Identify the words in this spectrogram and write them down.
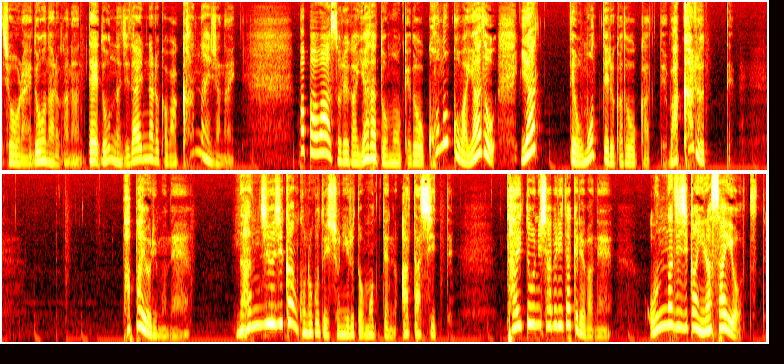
将来どうなるかなんてどんな時代になるかわかんないじゃない。パパはそれが嫌だと思うけどこの子は嫌だ嫌って思ってるかどうかってわかるってパパよりもね何十時間この子と一緒にいると思ってんの？私って。対等に喋りたければね同じ時間いなさいよっつって。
